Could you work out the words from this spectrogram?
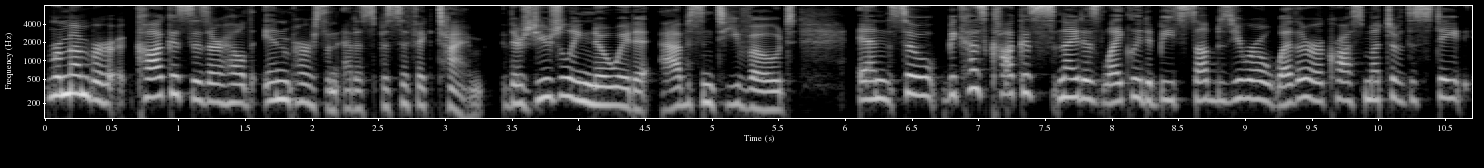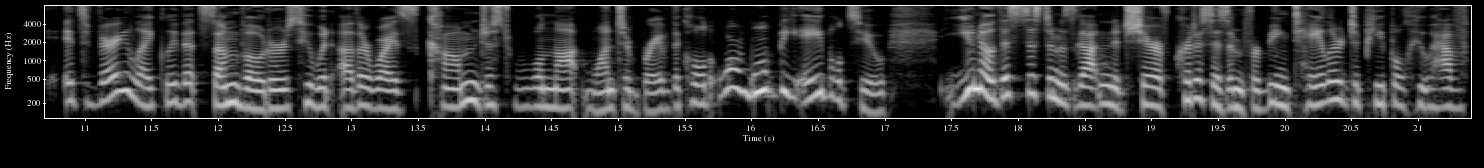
Remember, caucuses are held in person at a specific time. There's usually no way to absentee vote. And so, because caucus night is likely to be sub zero weather across much of the state, it's very likely that some voters who would otherwise come just will not want to brave the cold or won't be able to. You know, this system has gotten its share of criticism for being tailored to people who have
